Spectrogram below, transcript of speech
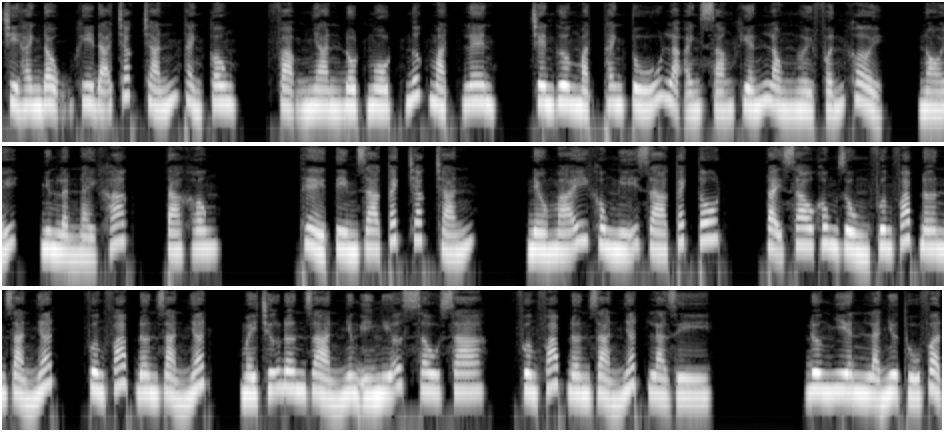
chỉ hành động khi đã chắc chắn thành công, Phạm Nhàn đột ngột ngước mặt lên, trên gương mặt thanh tú là ánh sáng khiến lòng người phấn khởi, nói, nhưng lần này khác, ta không thể tìm ra cách chắc chắn. Nếu mãi không nghĩ ra cách tốt, tại sao không dùng phương pháp đơn giản nhất, phương pháp đơn giản nhất, mấy chữ đơn giản nhưng ý nghĩa sâu xa, phương pháp đơn giản nhất là gì? Đương nhiên là như thú vật,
